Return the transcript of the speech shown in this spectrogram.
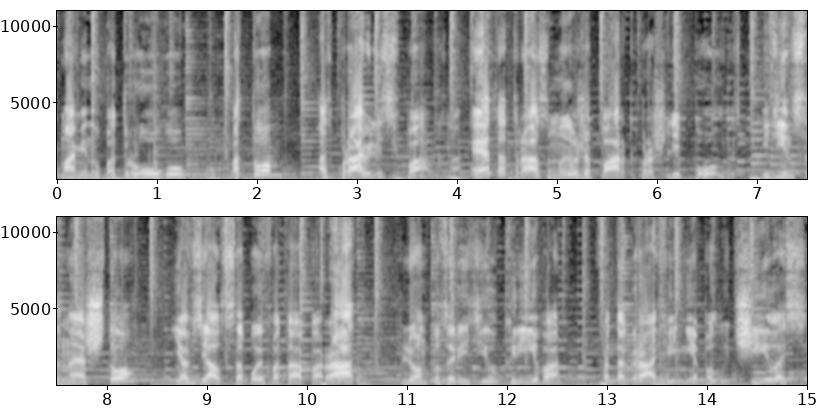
мамину подругу, потом отправились в парк. На этот раз мы уже парк прошли полностью. Единственное что, я взял с собой фотоаппарат, пленку зарядил криво, фотографий не получилось,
